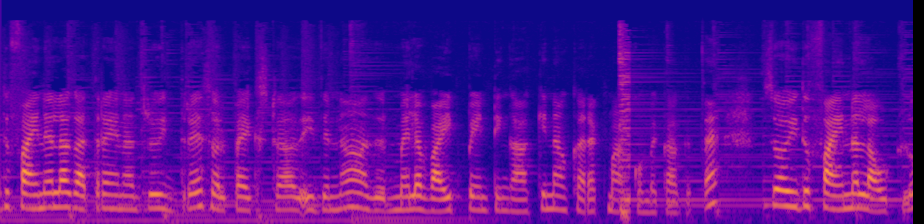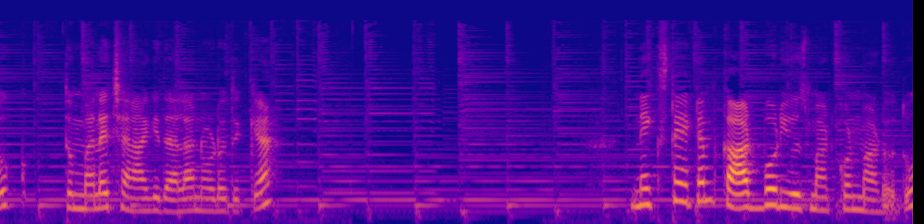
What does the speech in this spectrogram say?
ಇದು ಫೈನಲ್ ಆಗಿ ಹತ್ರ ಏನಾದರೂ ಇದ್ದರೆ ಸ್ವಲ್ಪ ಎಕ್ಸ್ಟ್ರಾ ಇದನ್ನು ಅದ್ರ ಮೇಲೆ ವೈಟ್ ಪೇಂಟಿಂಗ್ ಹಾಕಿ ನಾವು ಕರೆಕ್ಟ್ ಮಾಡ್ಕೊಬೇಕಾಗುತ್ತೆ. ಸೊ ಇದು ಫೈನಲ್ ಔಟ್ಲುಕ್ ತುಂಬಾ ಚೆನ್ನಾಗಿದೆ ಅಲ್ಲ ನೋಡೋದಕ್ಕೆ. ನೆಕ್ಸ್ಟ್ ಐಟಮ್ ಕಾರ್ಡ್ಬೋರ್ಡ್ ಯೂಸ್ ಮಾಡ್ಕೊಂಡು ಮಾಡೋದು.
